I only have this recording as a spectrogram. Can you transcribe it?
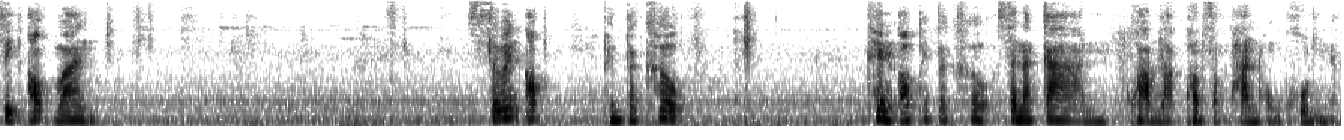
Six of Wands Seven of Pentacles Ten of Pentacles สถานการณ์ความรักความสัมพันธ์ของคุณเนี่ย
